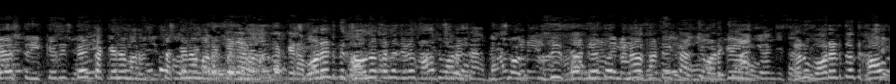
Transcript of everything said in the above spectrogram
ਇਸ ਤਰੀਕੇ ਦੀ ਤੇ ਧੱਕੇ ਨਾ ਮਾਰੋ ਜੀ ਧੱਕੇ ਨਾ ਮਾਰੋ। ਵਾਰੰਟ ਦਿਖਾਓ ਨਾ ਪਹਿਲਾਂ ਜਿਹੜਾ ਸਰਚ ਵਾਰੰਟ ਹੈ। ਤੁਸੀਂ ਸਾਡੇ ਤੋਂ ਬਿਨਾ ਸਾਡੇ ਘਰ ਚ ਵੜ ਗਏ ਹੋ। ਸਾਨੂੰ ਵਾਰੰਟ ਤਾਂ ਦਿਖਾਓ।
